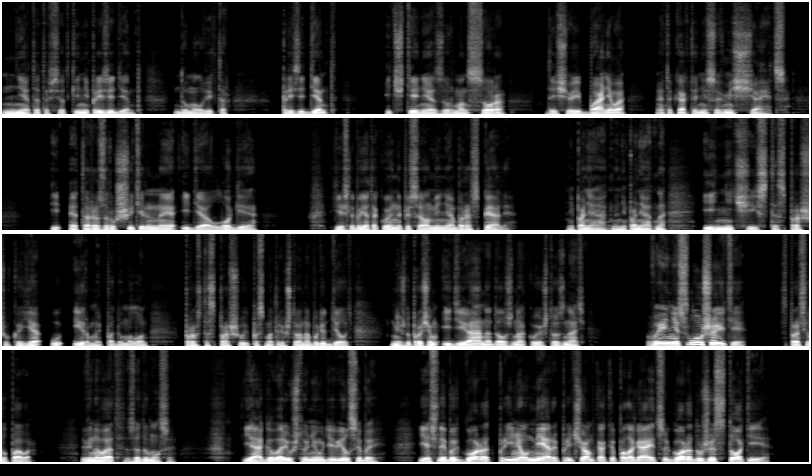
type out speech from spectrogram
Нет, это все-таки не президент, — думал Виктор. Президент и чтение Зурмансора, да еще и Банева, это как-то не совмещается. И эта разрушительная идеология, если бы я такое написал, меня бы распяли. Непонятно, непонятно. И нечисто. Спрошу-ка я у Ирмы, — подумал он. Просто спрошу и посмотрю, что она будет делать. Между прочим, и Диана должна кое-что знать. — Вы не слушаете? — спросил Павар. — Виноват, задумался. Я говорю, что не удивился бы, если бы город принял меры, причем, как и полагается, городу жестокие.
